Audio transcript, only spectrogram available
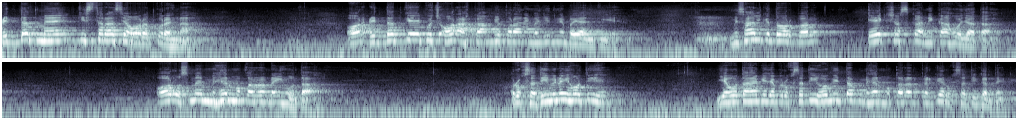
عدت میں کس طرح سے عورت کو رہنا؟ ہے اور عدت کے کچھ اور احکام بھی قرآن مجید نے بیان کیے۔ مثال کے طور پر، ایک شخص کا نکاح ہو جاتا ہے۔ اور اس میں مہر مقرر نہیں ہوتا رخصتی بھی نہیں ہوتی ہے یہ ہوتا ہے کہ جب رخصتی ہوگی تب مہر مقرر کر کے رخصتی کر دیں گے۔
